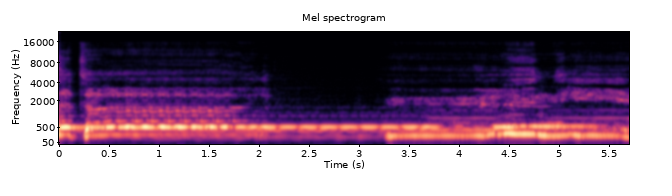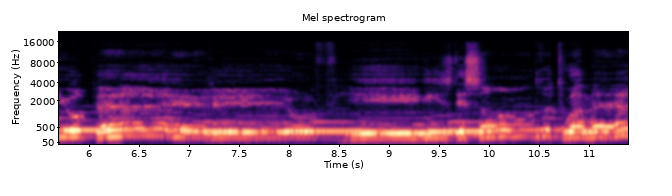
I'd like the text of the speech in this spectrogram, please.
cette heure, unis au Père et au Fils, descendre toi-même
